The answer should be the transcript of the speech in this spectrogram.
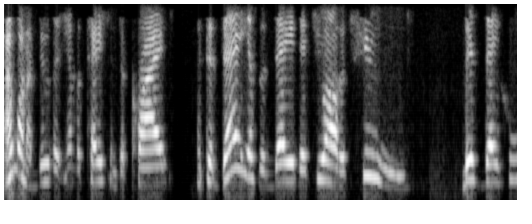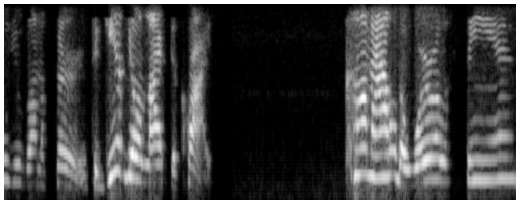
I'm going to do the invitation to Christ. And today is a day that you ought to choose this day who you're going to serve, to give your life to Christ. Come out of the world of sin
